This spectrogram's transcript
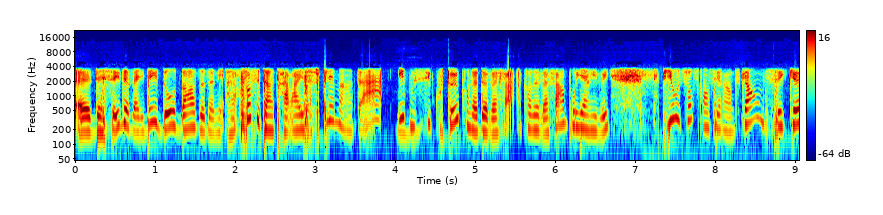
d'essayer de valider d'autres bases de données. Alors ça, c'est un travail supplémentaire et mhm. aussi coûteux qu'on devait faire, qu'on devait faire pour y arriver. Puis autre chose qu'on s'est rendu compte, c'est que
